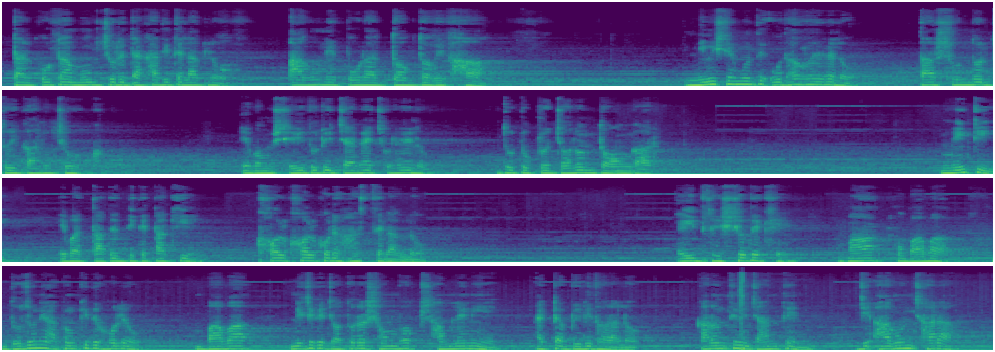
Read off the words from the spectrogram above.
তার গোটা মুখ জুড়ে দেখা দিতে লাগল আগুনে পোড়া দগদগে ঘা। নিমিষের মধ্যে উধাও হয়ে গেল তার সুন্দর দুই কালো চোখ এবং সেই দুটির জায়গায় চলে এলো দুটুকরো জ্বলন্ত অঙ্গার। মেয়েটি এবার তাদের দিকে তাকিয়ে খল খল করে হাসতে লাগল। এই দৃশ্য দেখে মা ও বাবা দুজনে আতঙ্কিত হলেও বাবা নিজেকে যতটা সম্ভব সামলে নিয়ে একটা বিড়ি ধরালো। কারণ তিনি জানতেন যে আগুন ছাড়া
